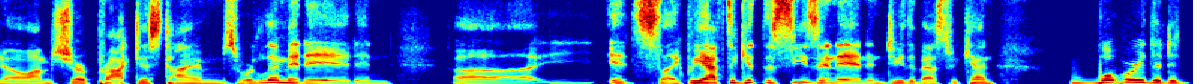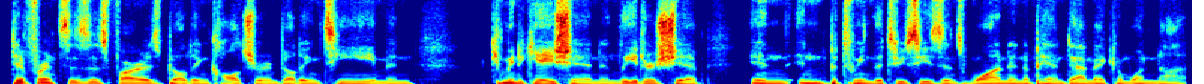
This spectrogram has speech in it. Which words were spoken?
know i'm sure practice times were limited and uh it's like we have to get the season in and do the best we can. What were the d- differences as far as building culture and building team and communication and leadership in in between the two seasons one in a pandemic and one not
